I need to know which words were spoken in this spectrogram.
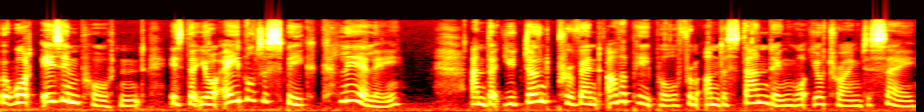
But what is important is that you're able to speak clearly and that you don't prevent other people from understanding what you're trying to say.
